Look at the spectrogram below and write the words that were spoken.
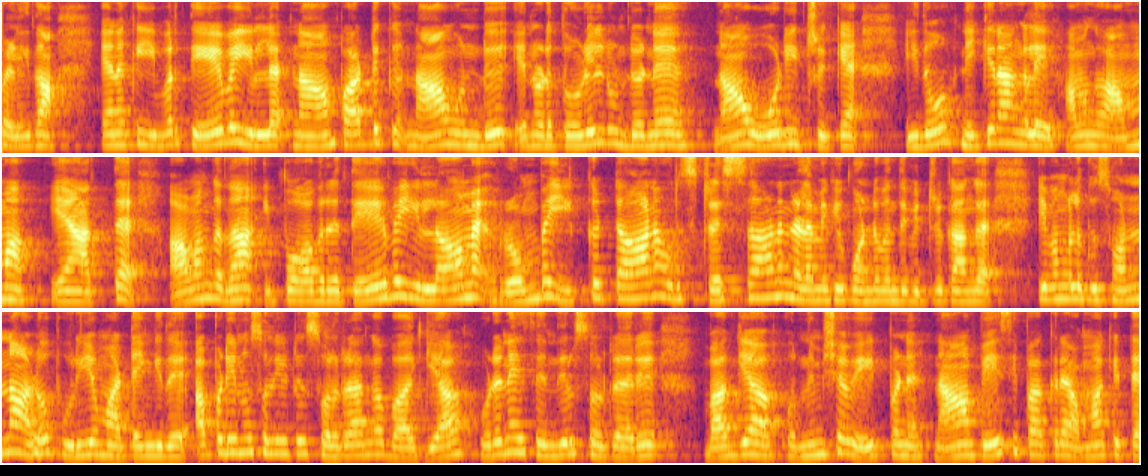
வழி தான் எனக்கு இவர் தேவையில்லை. நான் பாட்டுக்கு நான் உண்டு என்னோட தொழில் உண்டுன்னு நான் ஓடிட்டுருக்கேன். இதோ நிற்கிறாங்களே அவங்க அம்மா என் அத்தை. அவங்க தான் இப்போது அவர் தேவையில்லாமல் ரொம்ப இக்கட்டான ஒரு ஸ்ட்ரெஸ்ஸான நிலைமைக்கு கொண்டு வந்து விட்டுருக்காங்க. இவங்களுக்கு சொன்னாலும் புரிய மாட்டேங்குது. அப்படின்னு சொல்லிட்டு சொல்கிறாங்க பாக்யா. உடனே செந்தில் சொல்கிறாரு பாக்யா ஒரு நிமிஷம் வெயிட் பண்ணு. நான் பேசி பார்க்குறேன் அம்மா கிட்ட.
